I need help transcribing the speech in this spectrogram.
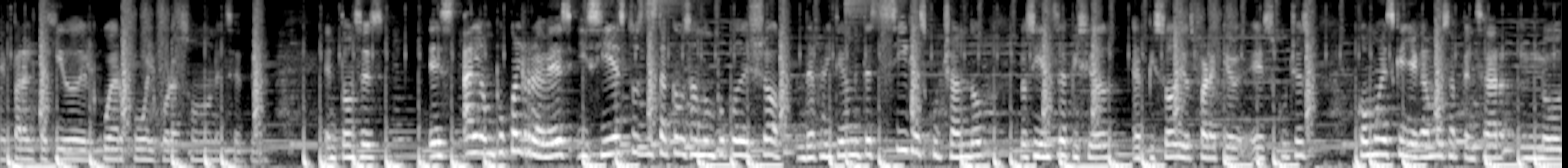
eh, para el tejido del cuerpo, el corazón, etcétera. Entonces, es un poco al revés y si esto te está causando un poco de shock, definitivamente sigue escuchando los siguientes episodios para que escuches cómo es que llegamos a pensar lo,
